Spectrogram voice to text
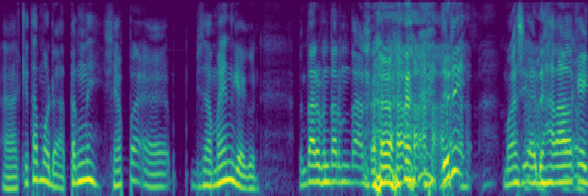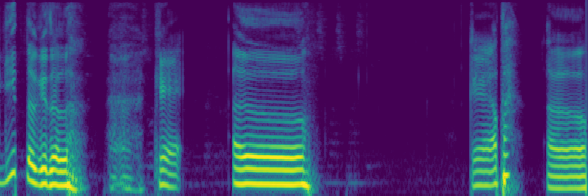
eh, kita mau datang nih. Siapa eh, bisa main gak Gun? Bentar bentar bentar. Jadi masih ada hal-hal kayak gitu gitu loh. Kayak eh kayak apa? Eh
